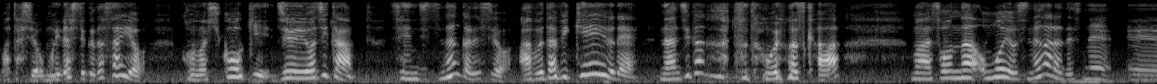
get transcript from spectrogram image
私を思い出してくださいよ。この飛行機14時間。先日なんかですよアブダビ経由で何時間かかったと思いますか？まあそんな思いをしながらですね、えー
